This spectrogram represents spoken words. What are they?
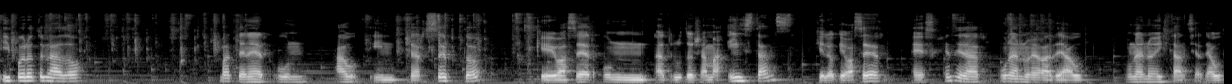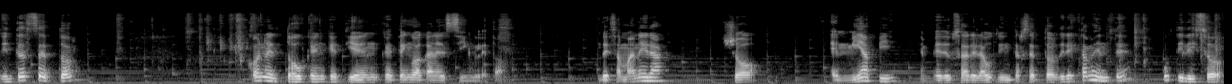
Y por otro lado, va a tener un out interceptor que va a ser un atributo que se llama instance, que lo que va a hacer es generar una nueva, de out, una nueva instancia de out interceptor con el token que, que tengo acá en el singleton. De esa manera, yo en mi API, en vez de usar el auto interceptor directamente, utilizo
